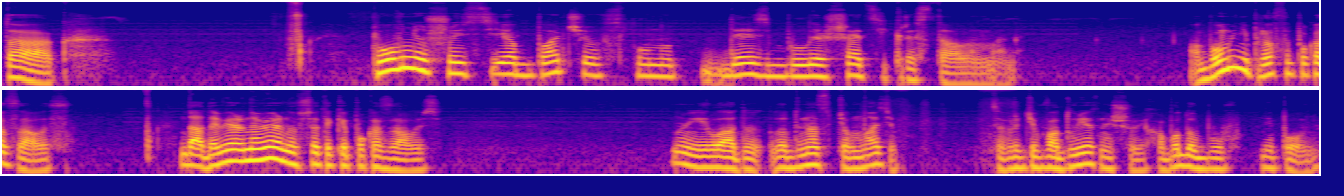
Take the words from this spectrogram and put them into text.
так. Повню щось я бачив, словно десь були ще ці кристали в мене. Або мені просто показалось. Да, наверно, все-таки показалось. Ну і ладно, 11 алмазів. Це вроді в воду я знайшов їх, або добув, не помню.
